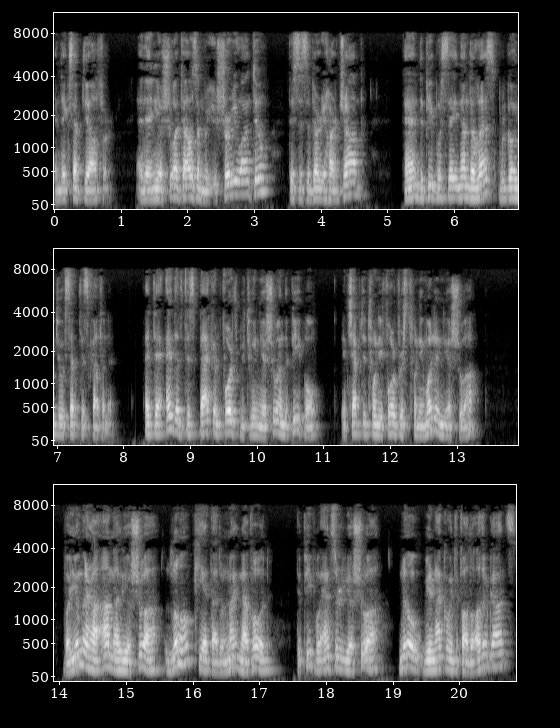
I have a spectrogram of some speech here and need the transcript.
And they accept the offer. And then Yehoshua tells them, Are you sure you want to? This is a very hard job. And the people say, Nonetheless, we're going to accept this covenant. At the end of this back and forth between Yehoshua and the people, in chapter 24, verse 21 in Yehoshua, Vayomer ha'am al Yehoshua, lo ki et Adonai navod, the people answered Yehoshua, no, we are not going to follow other gods,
